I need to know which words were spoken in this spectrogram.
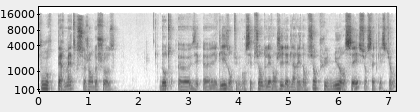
pour permettre ce genre de choses. D'autres euh, églises ont une conception de l'évangile et de la rédemption plus nuancée sur cette question,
